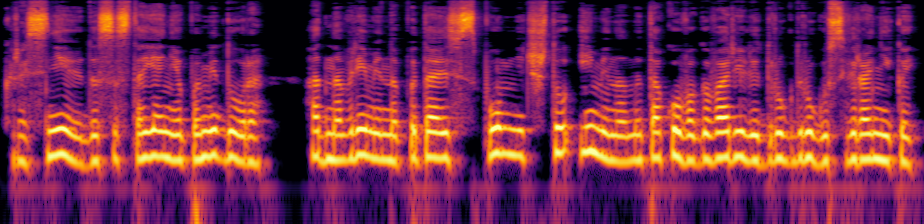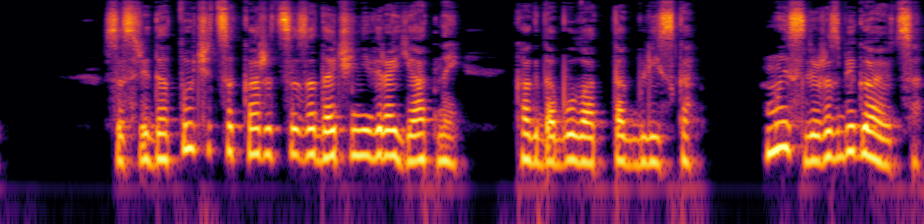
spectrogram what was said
Краснею до состояния помидора, одновременно пытаясь вспомнить, что именно мы такого говорили друг другу с Вероникой. Сосредоточиться кажется задачей невероятной, когда Булат так близко. Мысли разбегаются.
